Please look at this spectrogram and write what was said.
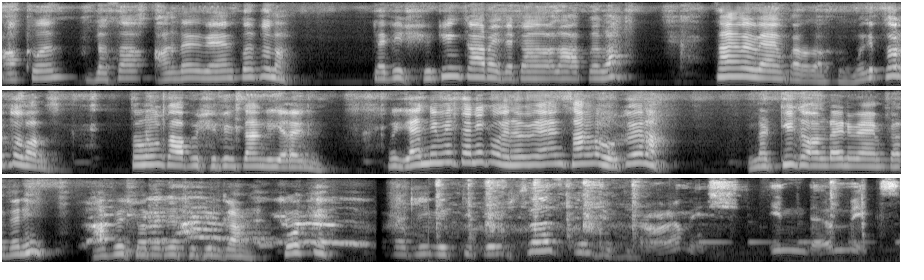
आपण जसा ऑनलाइन व्यायाम करतो ना त्याची शूटिंग काढायच्या टायमाला आपल्याला चांगला व्यायाम करावा लागतो. म्हणजे करतो माणूस. तर म्हणून आपण शूटिंग चांगली मग या निमित्ताने काय व्यायाम चांगला होतोय ना? नक्कीच ऑनलाइन व्यायाम करताना आपली स्वतःची शूटिंग काढा ओके। त्यातली व्यक्ती करू सहज करू शकते mix.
